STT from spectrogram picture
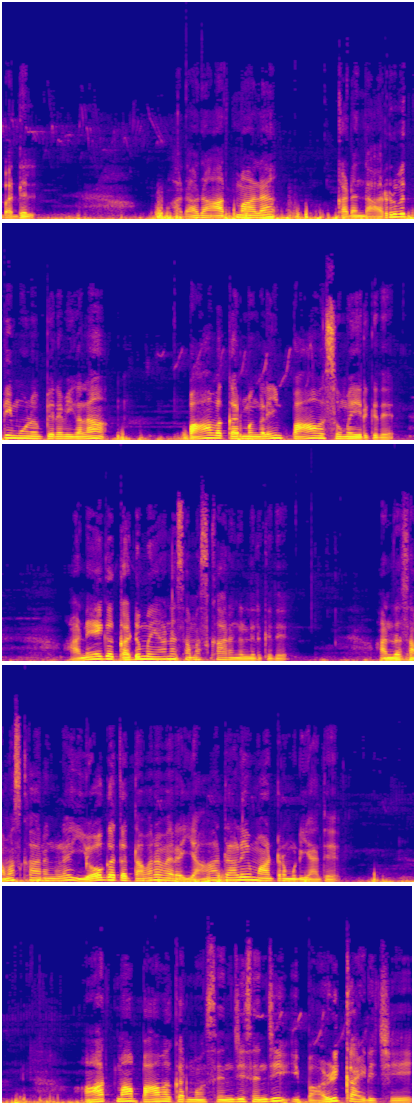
பதில். அதாவது ஆத்மாவில் கடந்த அறுபத்தி மூணு பிறவிகளாக பாவ கர்மங்களையும் பாவ சுமை இருக்குது. அநேக கடுமையான சமஸ்காரங்கள் இருக்குது. அந்த சமஸ்காரங்களை யோகத்தை தவிர வேறு யாராலையும் மாற்ற முடியாது. ஆத்மா பாவ கர்மம் செஞ்சு செஞ்சு இப்போ அழுக்காயிடுச்சு.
